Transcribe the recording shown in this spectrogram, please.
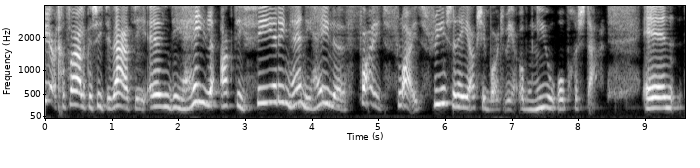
weer gevaarlijke situatie. En die hele activering, hè, die hele fight, flight, freeze reactie wordt weer opnieuw opgestart. En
